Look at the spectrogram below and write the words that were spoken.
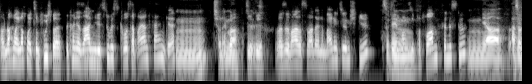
Aber nochmal noch mal zum Fußball. Wir können ja sagen, Nils, du bist großer Bayern-Fan, gell? Mhm, schon immer, Und Was war, was war deine Meinung zu dem Spiel? Zu Wie haben sie dem, performt, findest du? Mm, Ja, also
